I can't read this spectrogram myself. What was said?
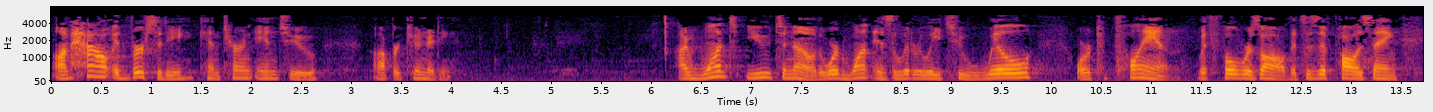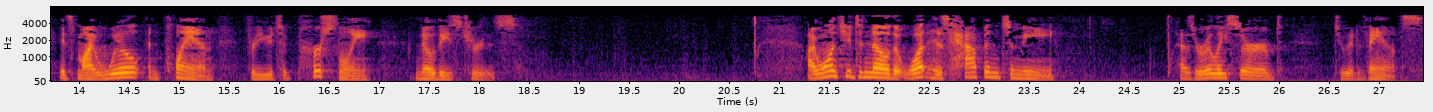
on how adversity can turn into opportunity. I want you to know, the word want is literally to will or to plan with full resolve. It's as if Paul is saying, it's my will and plan for you to personally know these truths. I want you to know that what has happened to me has really served to advance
